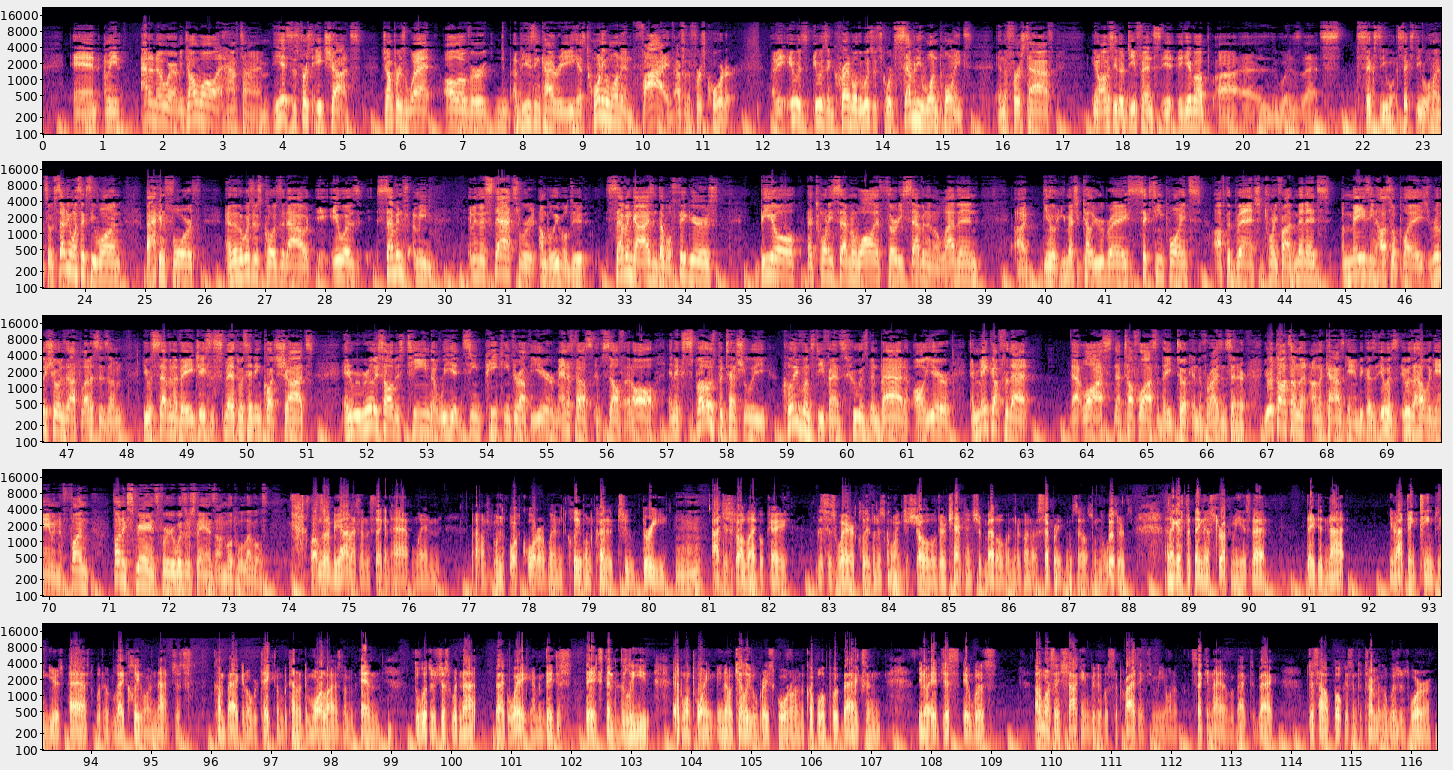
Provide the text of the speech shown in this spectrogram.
and I mean, out of nowhere, I mean, John Wall at halftime, he hits his first eight shots. Jumpers wet all over, abusing Kyrie. He has 21 and five after the first quarter. I mean, it was it was incredible. The Wizards scored 71 points in the first half. You know, obviously their defense, they gave up, uh, what is that, S- 60, 61. So 71 61, back and forth. And then the Wizards closed it out. It, it was seven, I mean, I mean, the stats were unbelievable, dude. Seven guys in double figures. Beal had 27. Wall had 37 and 11. Uh, you know, you mentioned Kelly Oubre, 16 points off the bench in 25 minutes. Amazing hustle plays. Really showed his athleticism. He was seven of eight. Jason Smith was hitting clutch shots. And we really saw this team that we had seen peaking throughout the year manifest itself at all and expose potentially Cleveland's defense, who has been bad all year, and make up for that that loss, that tough loss that they took in the Verizon Center. Your thoughts on the on the Cavs game because it was it was a hell of a game and a fun fun experience for your Wizards fans on multiple levels. Well, I'm going to be honest. In the second half, when um, in the fourth quarter, when Cleveland cut it to 3 mhm I just felt like, okay, this is where Cleveland is going to show their championship medal, and they're going to separate themselves from the Wizards. And I guess the thing that struck me is that they did not. You know, I think teams in years past would have let Cleveland not just come back and overtake them, but kind of demoralize them, and the Wizards just would not back away. I mean, they just they extended the lead at one point. You know, Kelly Oubre scored on a couple of putbacks, and you know, it just it was. I don't want to say shocking, but it was surprising to me on a second night of a back to back, just how focused and determined the Wizards were.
